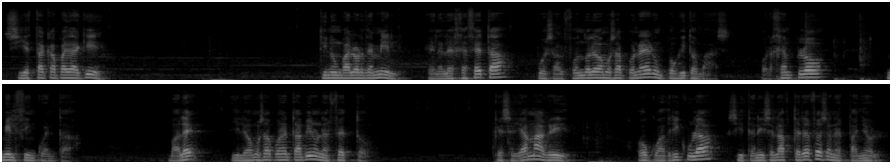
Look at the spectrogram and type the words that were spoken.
Si esta capa de aquí tiene un valor de 1000 en el eje Z, pues al fondo le vamos a poner un poquito más. Por ejemplo, 1050. ¿Vale? Y le vamos a poner también un efecto que se llama grid o cuadrícula si tenéis el After Effects en español.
